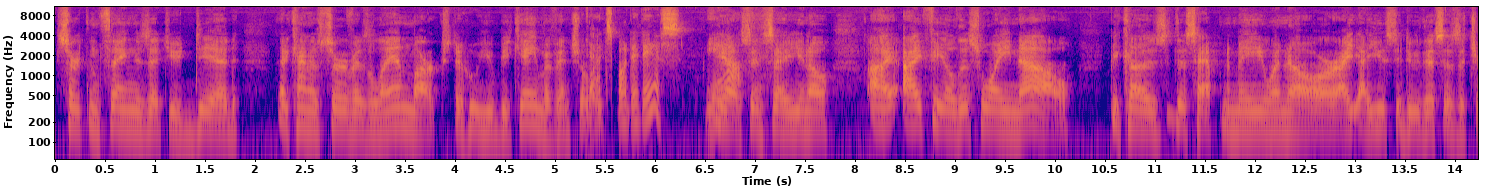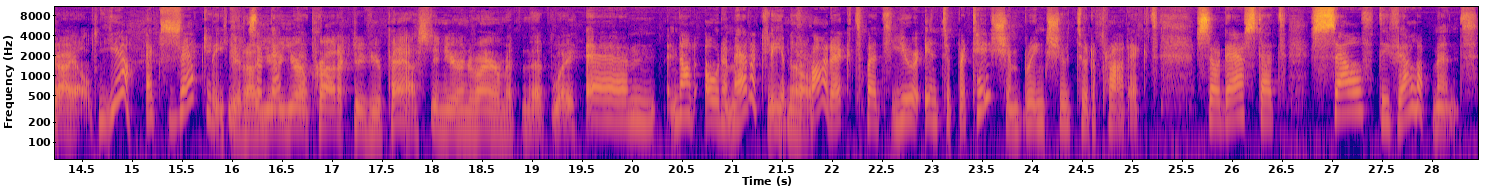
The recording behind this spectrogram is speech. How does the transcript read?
certain things that you did that kind of serve as landmarks to who you became eventually. That's what it is. Yeah. Yes, and say, you know, I, I feel this way now because this happened to me when, uh, or I, I used to do this as a child. Yeah, exactly. You know, So you're, that- you're a product of your past and your environment in that way. um, not automatically a No. product, but your interpretation brings you to the product. So there's that self development.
